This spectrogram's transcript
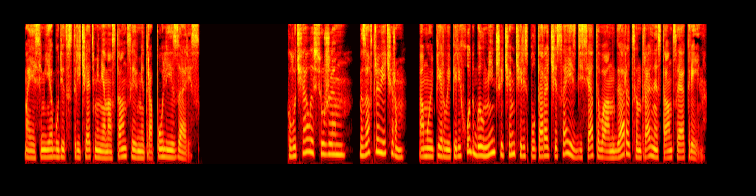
Моя семья будет встречать меня на станции в метрополии Зарис. Получалось уже завтра вечером, а мой первый переход был меньше, чем через полтора часа из десятого ангара центральной станции Акрейна.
